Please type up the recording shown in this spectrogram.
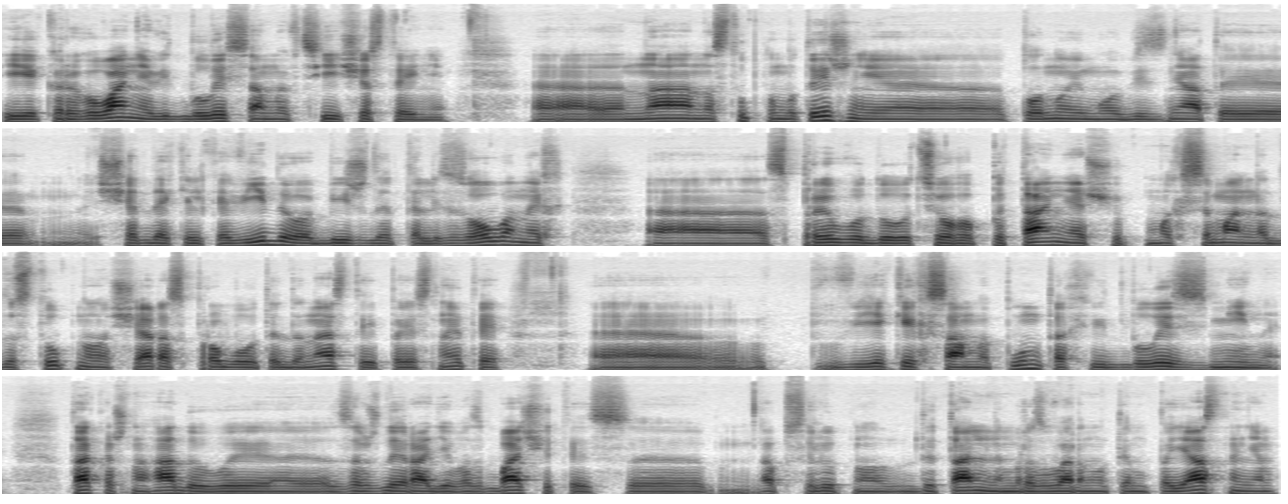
і коригування відбулись саме в цій частині. Е, На наступному тижні е, плануємо відзняти ще декілька відео більш деталізованих з приводу цього питання, щоб максимально доступно ще раз спробувати донести і пояснити, е, в яких саме пунктах відбулись зміни. Також нагадую, ви е, завжди раді вас бачити з е, абсолютно детальним розвернутим поясненням.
